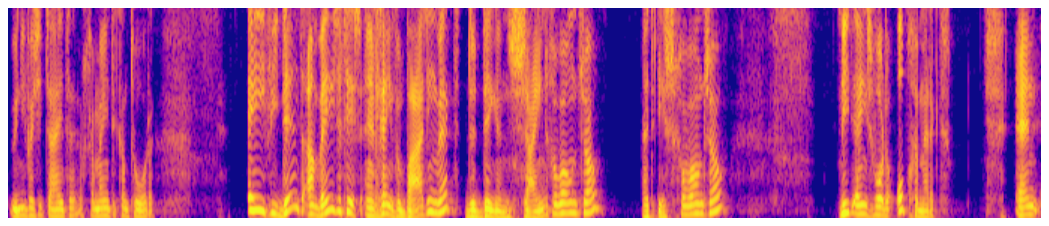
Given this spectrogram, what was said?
universiteiten, gemeentekantoren, evident aanwezig is en geen verbazing wekt. De dingen zijn gewoon zo. Het is gewoon zo niet eens worden opgemerkt. En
